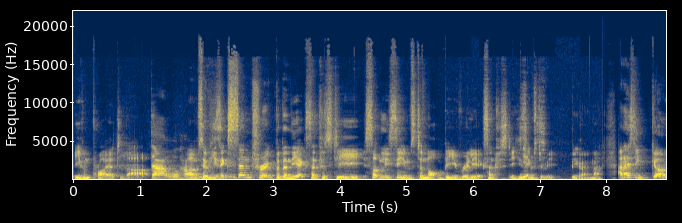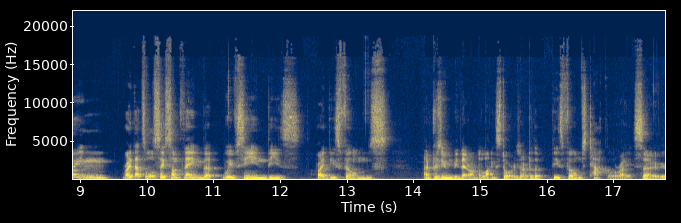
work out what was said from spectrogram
even prior to that. That will happen. Um, so he's eccentric, but then the eccentricity suddenly seems to not be really eccentricity. He seems to be, be going mad. And actually going, right, that's also something that we've seen these, right, these films, and presumably they're underlying stories, right, but the, these films tackle, right? So,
